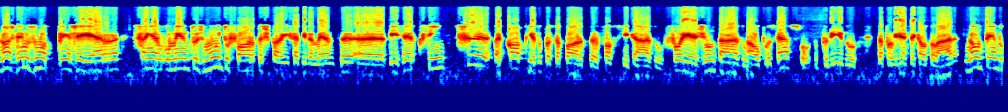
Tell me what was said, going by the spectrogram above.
Nós vemos uma PGR sem argumentos muito fortes para efetivamente uh, dizer que sim, se a cópia do passaporte falsificado foi juntado ao processo de pedido da providência cautelar, não tendo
